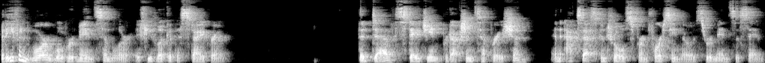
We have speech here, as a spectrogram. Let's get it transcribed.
but even more will remain similar if you look at this diagram. The dev, staging, production separation, and access controls for enforcing those remains the same.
